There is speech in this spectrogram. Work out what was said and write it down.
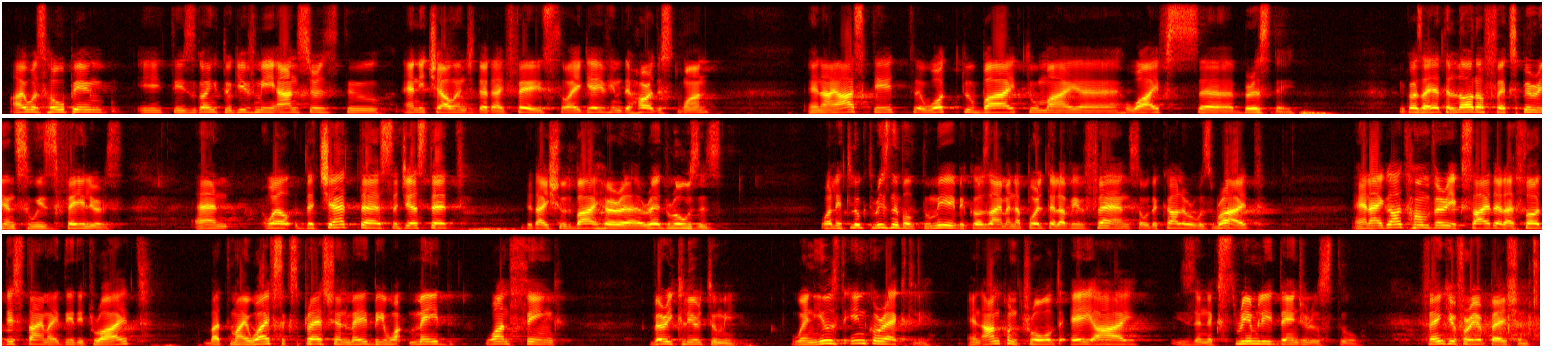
I was hoping it is going to give me answers to any challenge that I face, so I gave him the hardest one. And I asked it uh, what to buy to my uh, wife's uh, birthday, because I had a lot of experience with failures. And well, the chat uh, suggested that I should buy her uh, red roses. Well, it looked reasonable to me because I'm an Apoel Tel Aviv fan, so the color was right. And I got home very excited. I thought this time I did it right. But my wife's expression made, made one thing very clear to me. When used incorrectly and uncontrolled, AI is an extremely dangerous tool. Thank you for your patience.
